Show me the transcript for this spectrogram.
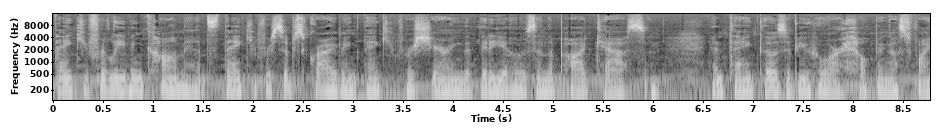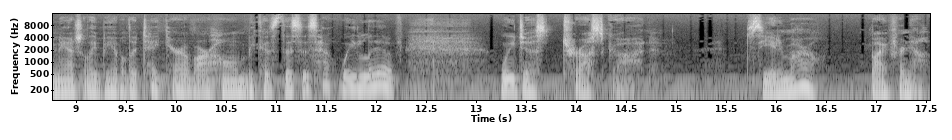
Thank you for leaving comments. Thank you for subscribing. Thank you for sharing the videos and the podcasts. And, and thank those of you who are helping us financially be able to take care of our home because this is how we live. We just trust God. See you tomorrow. Bye for now.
